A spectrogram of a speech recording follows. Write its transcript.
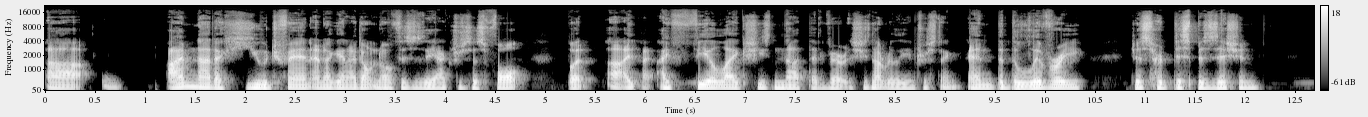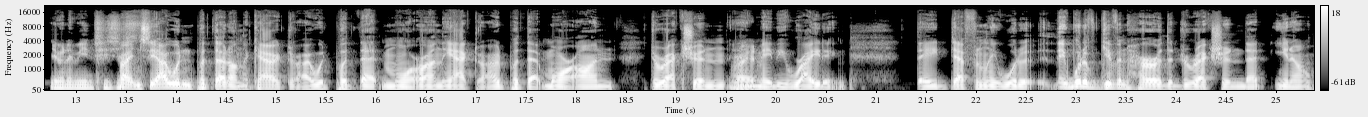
Uh, I'm not a huge fan, and again, I don't know if this is the actress's fault, but I I- feel like she's not that very. She's not really interesting, and the delivery, just her disposition. You know what I mean? She's just, right. And see, I wouldn't put that on the character. I would put that more, or on the actor. I would put that more on direction and Right. maybe writing. They definitely would. They would have given her the direction that you know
